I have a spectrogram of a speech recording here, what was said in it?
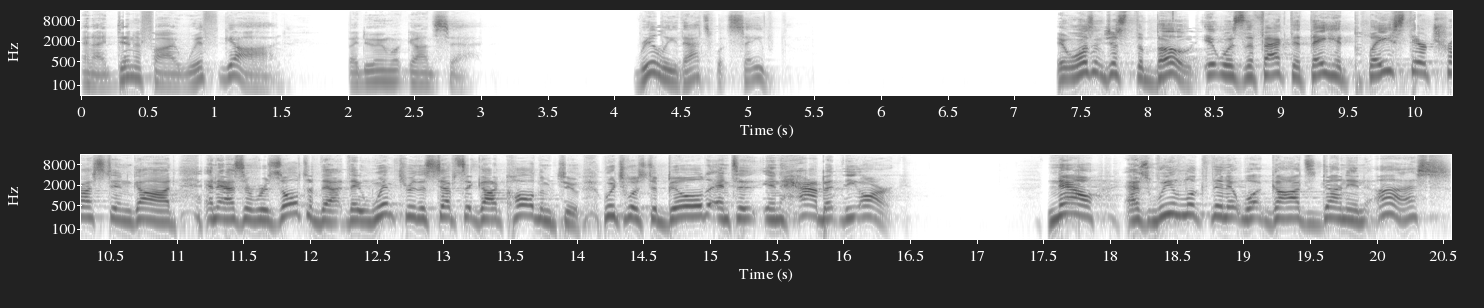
and identify with God by doing what God said. Really, that's what saved them. It wasn't just the boat, it was the fact that they had placed their trust in God. And as a result of that, they went through the steps that God called them to, which was to build and to inhabit the ark. Now, as we look then at what God's done in us,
